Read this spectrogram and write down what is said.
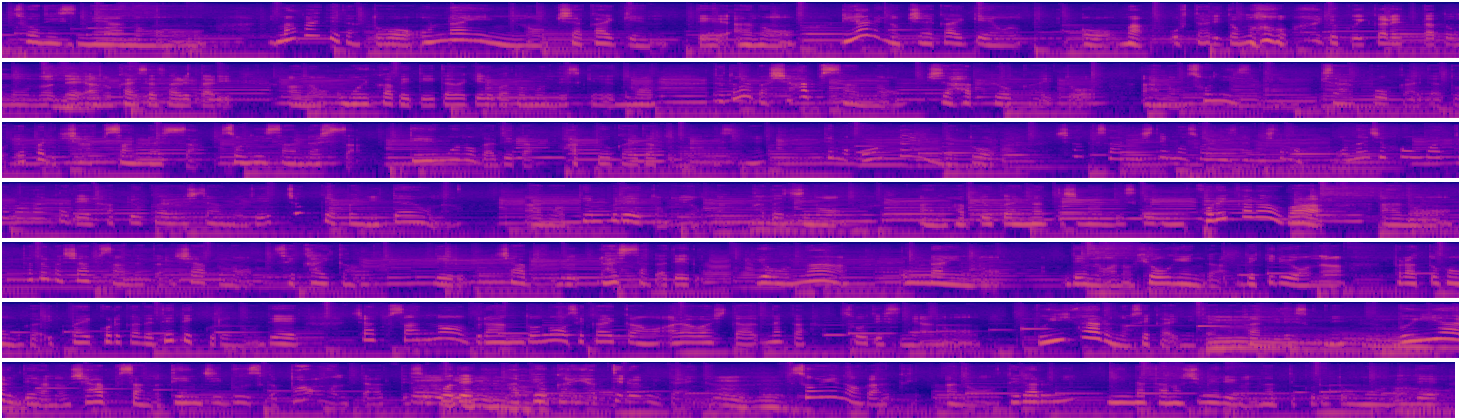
そうですね。あの今までだとオンラインの記者会見ってあのリアルの記者会見をを、まあ、お二人ともよく行かれてたと思うのであの開催されたりあの思い浮かべていただければと思うんですけれども例えばシャープさんの記者発表会とあのソニーさんの記者発表会だとやっぱりシャープさんらしさソニーさんらしさっていうものが出た発表会だと思うんですね。でもオンラインだとシャープさんにしてもソニーさんにしても同じフォーマットの中で発表会をしちゃうのでちょっとやっぱり似たようなあのテンプレートのような形のあの発表会になってしまうんですけれどもこれからはあの例えばシャープさんだったらシャープの世界観が出るシャープらしさが出るようなオンラインのでのあの表現ができるようなプラットフォームがいっぱいこれから出てくるのでシャープさんのブランドの世界観を表したなんかそうですねあの VR の世界みたいな感じですかね。VR であのシャープさんの展示ブースがボーンってあってそこで発表会やってるみたいな、そういうのがあの手軽にみんな楽しめるようになってくると思うので。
